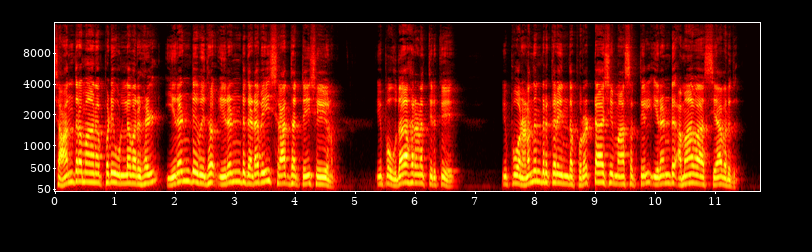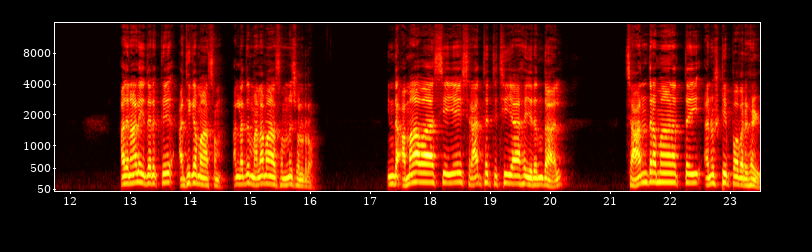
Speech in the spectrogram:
சாந்திரமானப்படி உள்ளவர்கள் இரண்டு வித இரண்டு தடவை ஸ்ராத்தத்தை செய்யணும். இப்போ உதாரணத்திற்கு இப்போது நடந்துட்டுருக்கிற இந்த புரட்டாசி மாதத்தில் இரண்டு அமாவாஸ்யா வருது. அதனால் இதற்கு அதிக மாதம் அல்லது மல மாதம்னு சொல்கிறோம் இந்த அமாவாசையே ஸ்ராத்த திதியாக இருந்தால் சாந்திரமானத்தை அனுஷ்டிப்பவர்கள்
